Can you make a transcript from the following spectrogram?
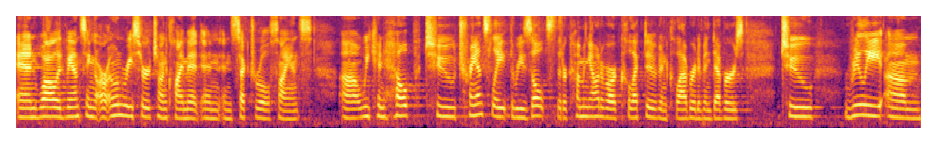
and while advancing our own research on climate and, and sectoral science, uh, we can help to translate the results that are coming out of our collective and collaborative endeavors to really um,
